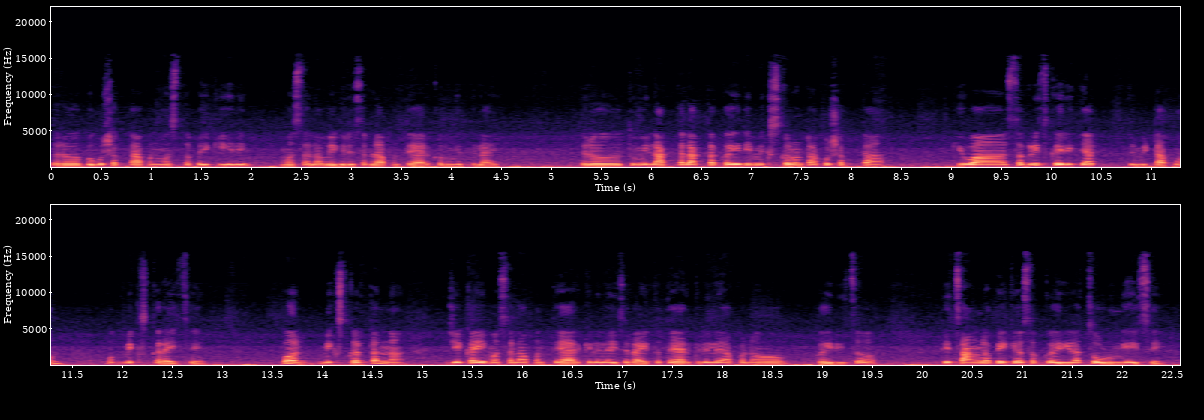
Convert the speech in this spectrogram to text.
तर बघू शकता आपण मस्तपैकी हे मसाला वगैरे सगळं आपण तयार करून घेतलेला आहे. तर तुम्ही लागता लागता कैरी मिक्स करून टाकू शकता किंवा सगळीच कैरी त्यात तुम्ही टाकून मग मिक्स करायचं. आहे पण मिक्स करताना जे काही मसाला आपण तयार केलेला आहे जे रायतं तयार केलेलं आहे आपण कैरीचं ते चांगल्यापैकी असं कैरीला चोडून घ्यायचं. आहे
